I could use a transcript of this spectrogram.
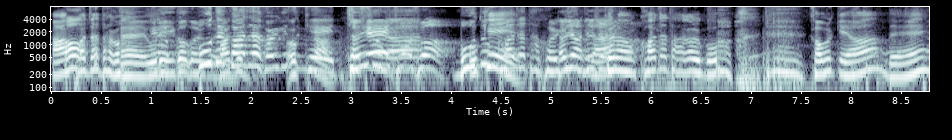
아 어. 과자 다고. 네, 우리 이거 걸. 모든 과자 걸겠습니다. 오케이. 오케이 좋아 좋아. 모든 오케이. 과자 다 걸겠습니다. 그럼 과자 다 걸고 가볼게요. 네.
